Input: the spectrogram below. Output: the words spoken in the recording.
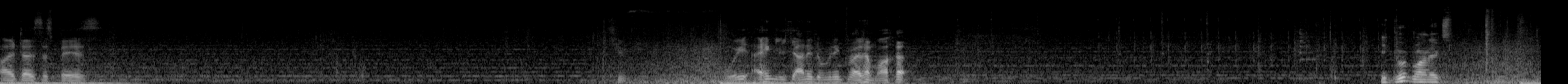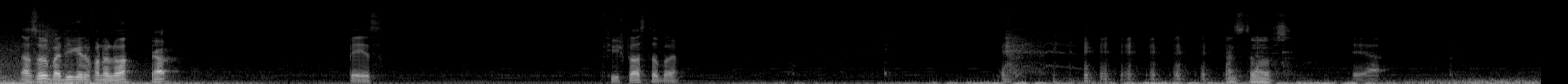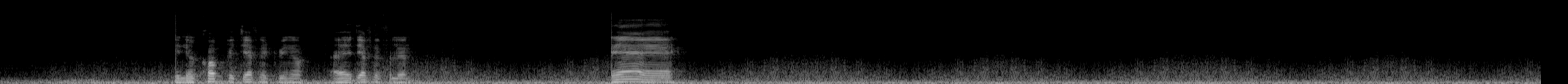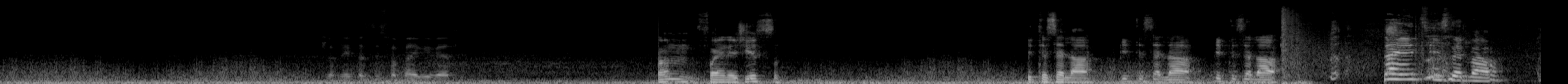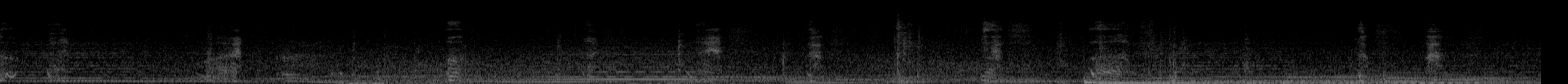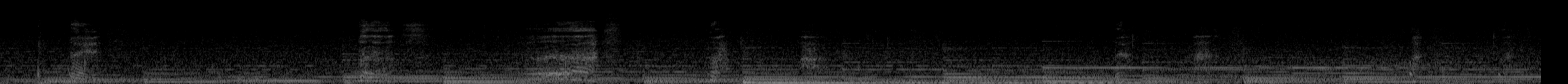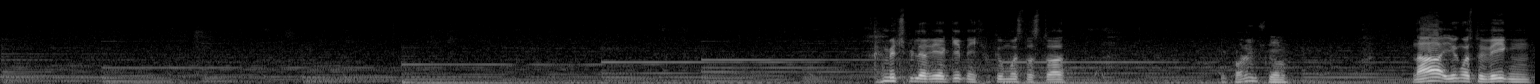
Alter, ist das Base. Ich will eigentlich auch nicht unbedingt weitermachen. Die tut gar nichts. Achso, bei dir geht er von der Lore? Ja. Base. Viel Spaß dabei. Ernsthaft. Ja. Bin ja Kopf, ich darf nicht gewinnen. Äh, ich darf nicht verlieren. Nee. Ich glaube nicht, dass das vorbeigeht wird. Kann vorher schießen. Bitte Seller, bitte Seller, bitte Seller. Nein, sie ist nicht wahr. Mitspieler reagiert nicht. Du musst was da. Ich kann nicht stehen. Na, irgendwas bewegen.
